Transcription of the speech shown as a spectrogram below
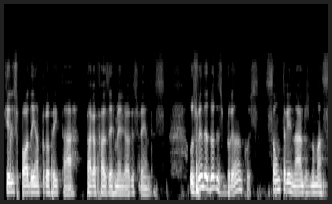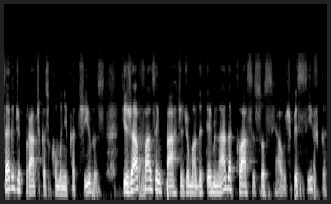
que eles podem aproveitar para fazer melhores vendas. Os vendedores brancos são treinados numa série de práticas comunicativas que já fazem parte de uma determinada classe social específica,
